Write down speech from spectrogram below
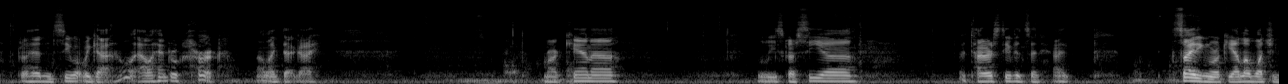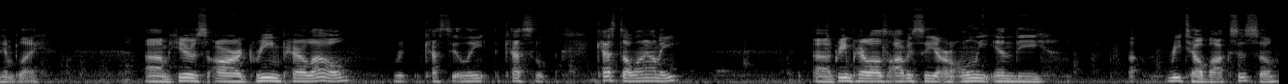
Let's go ahead and see what we got. Oh, Alejandro Kirk. I like that guy. Mark Canha, Luis Garcia, Tyler Stephenson. I, exciting rookie. I love watching him play. Um, here's our green parallel Castellani. Uh, green parallels obviously are only in the uh, retail boxes, so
